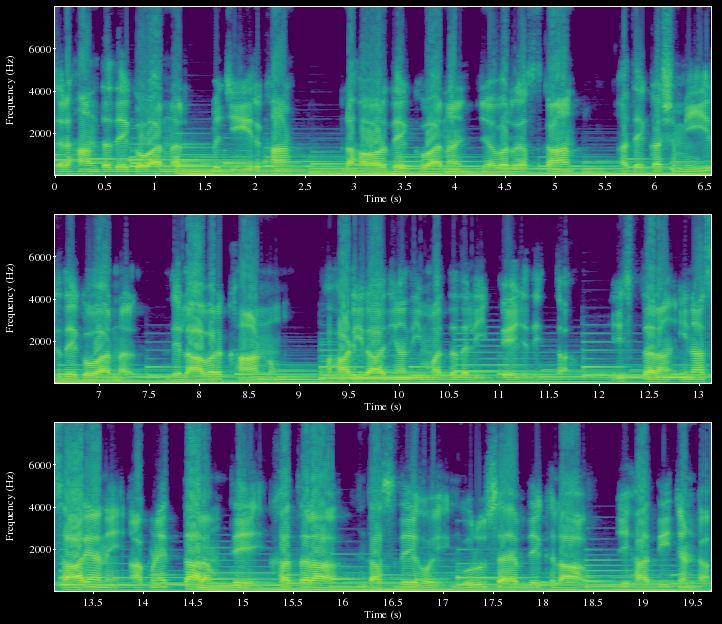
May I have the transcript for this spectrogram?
ਸਰਹੰਦ ਦੇ ਗਵਰਨਰ ਵਜ਼ੀਰ ਖਾਨ, ਲਾਹੌਰ ਦੇ ਗਵਰਨਰ ਜ਼ਬਰਦਸਤ ਖਾਨ ਅਤੇ ਕਸ਼ਮੀਰ ਦੇ ਗਵਰਨਰ ਦਿਲਾਵਰ ਖਾਨ ਨੂੰ ਪਹਾੜੀ ਰਾਜਿਆਂ ਦੀ ਮਦਦ ਲਈ ਭੇਜ ਦਿੱਤਾ। ਇਸ ਤਰ੍ਹਾਂ ਇਹਨਾਂ ਸਾਰਿਆਂ ਨੇ ਆਪਣੇ ਧਰਮ ਤੇ ਖਤਰਾ ਦੱਸਦੇ ਹੋਏ ਗੁਰੂ ਸਾਹਿਬ ਦੇ ਖਿਲਾਫ ਜਿਹਾਦੀ ਝੰਡਾ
